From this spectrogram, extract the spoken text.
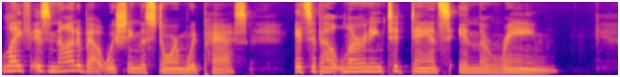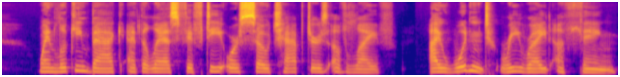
Life is not about wishing the storm would pass. It's about learning to dance in the rain. When looking back at the last 50 or so chapters of life, I wouldn't rewrite a thing.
